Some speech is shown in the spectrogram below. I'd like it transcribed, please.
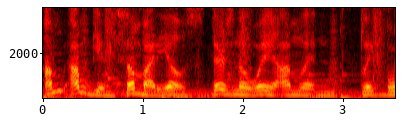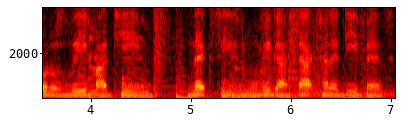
I'm, I'm getting somebody else. There's no way I'm letting Blake Bortles lead my team next season when we got that kind of defense.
